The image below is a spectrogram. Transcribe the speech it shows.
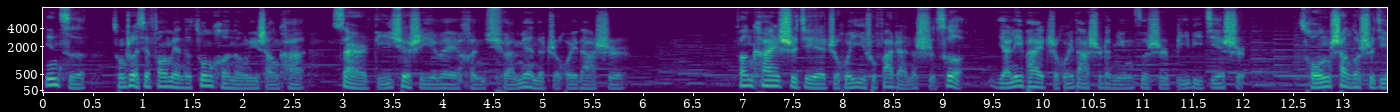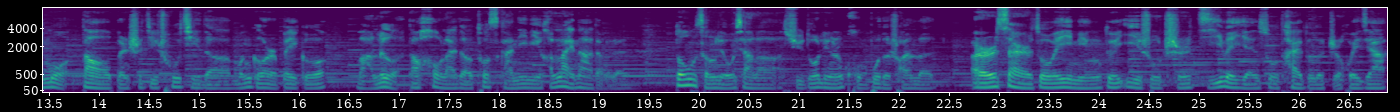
因此，从这些方面的综合能力上看，塞尔的确是一位很全面的指挥大师。翻开世界指挥艺术发展的史册，严厉派指挥大师的名字是比比皆是。从上个世纪末到本世纪初期的蒙格尔贝格、瓦勒，到后来的托斯卡尼尼和赖纳等人，都曾留下了许多令人恐怖的传闻。而塞尔作为一名对艺术持极为严肃态度的指挥家，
